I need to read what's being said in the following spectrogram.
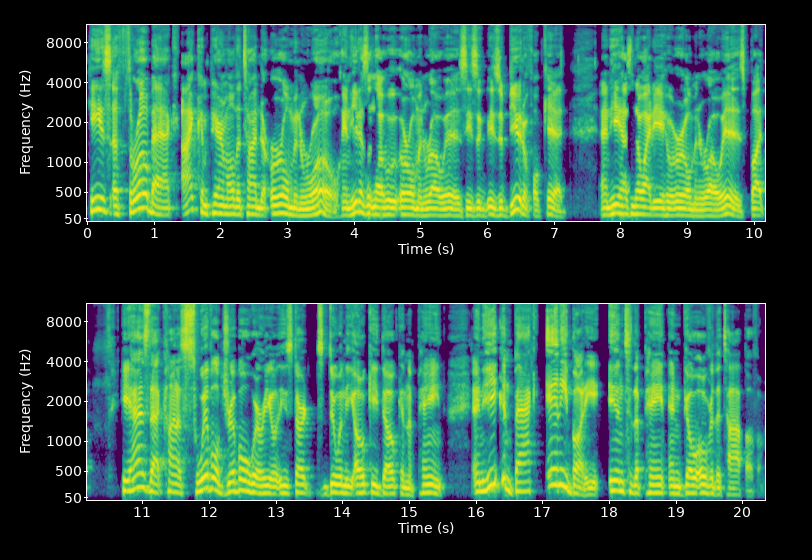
He's a throwback. I compare him all the time to Earl Monroe, and he doesn't know who Earl Monroe is. He's a he's a beautiful kid, and he has no idea who Earl Monroe is, but he has that kind of swivel dribble where he, he starts doing the okey doke in the paint, and he can back anybody into the paint and go over the top of them.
